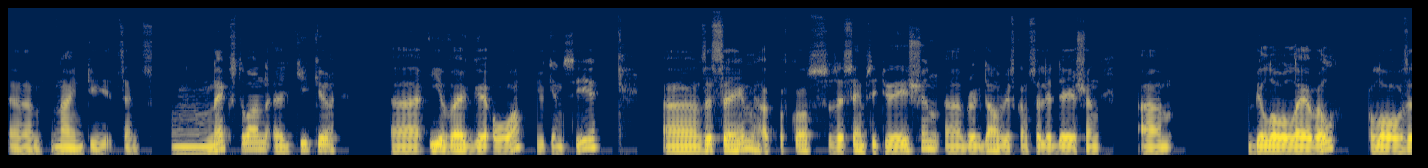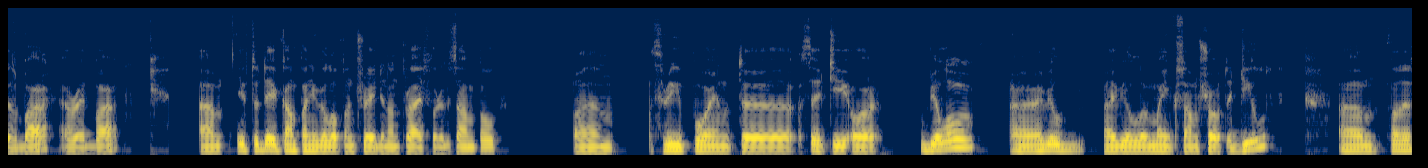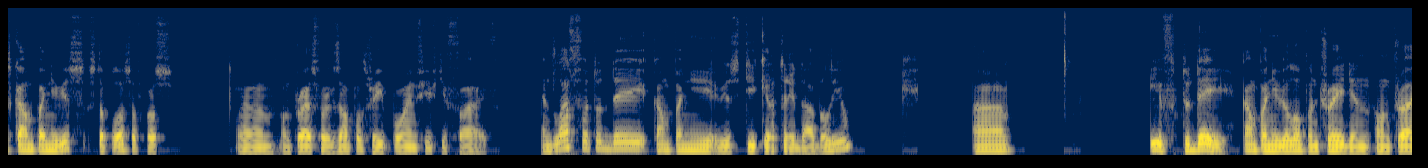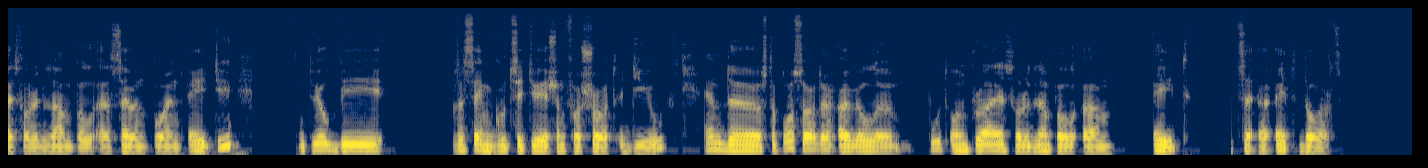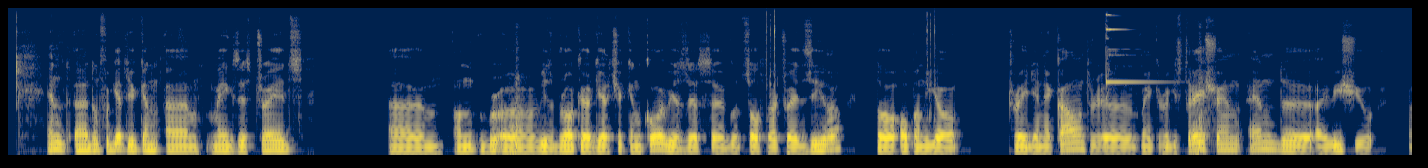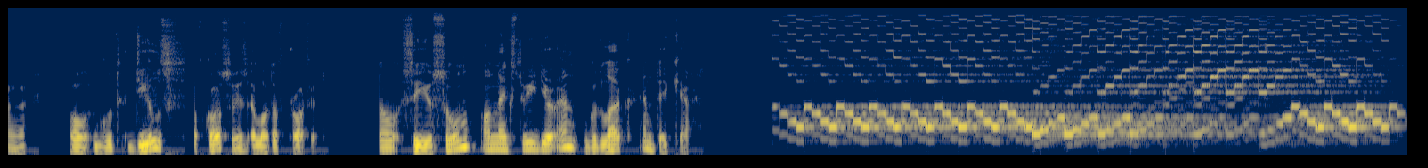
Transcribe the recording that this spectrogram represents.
um, 90 cents. Um, next one, a ticker EVGO, you can see. Uh, the same, of course, the same situation, uh, breakdown with consolidation um, below level, low of this bar, red bar. Um, if today company will open trading on price, for example, um, 3.30 or below, uh, I will I will make some short deals um, for this company with stop loss, of course, um, on price, for example, 3.55. And last for today, company with ticker 3W. Um, if today company will open trading on price, for example, uh, 7.80, it will be the same good situation for short deal. And the stop loss order I will uh, put on price for example um, 8 uh, eight dollars. And uh, don't forget you can um, make these trades um, on uh, with broker Gerchik and Co with this uh, good software TradeZero. So open your trading account, uh, make registration, and uh, I wish you uh, all good deals, of course, with a lot of profit. So see you soon on next video and good luck and take care.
